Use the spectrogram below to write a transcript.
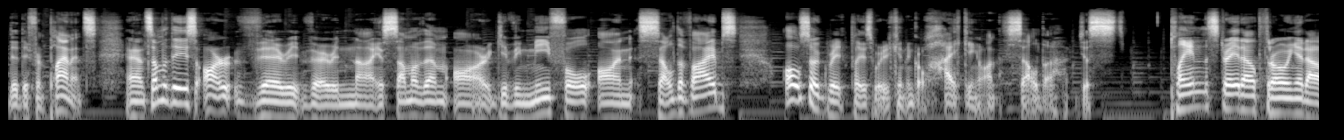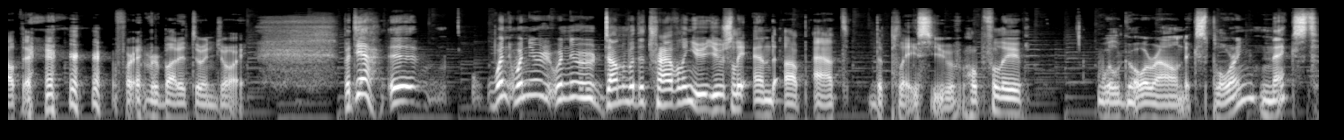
the different planets. And some of these are very very nice. Some of them are giving me full on Zelda vibes. Also, a great place where you can go hiking on Zelda. Just plain straight out throwing it out there for everybody to enjoy. But yeah, uh, when when you're when you're done with the traveling, you usually end up at the place you hopefully will go around exploring next.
